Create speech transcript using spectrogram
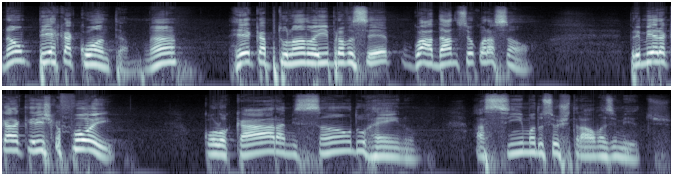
não perca a conta, né? Recapitulando aí para você guardar no seu coração. Primeira característica foi colocar a missão do reino acima dos seus traumas e medos.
